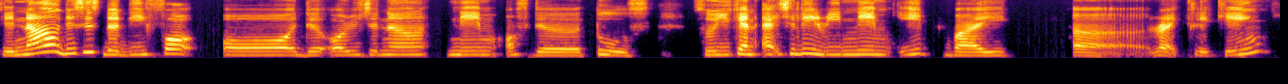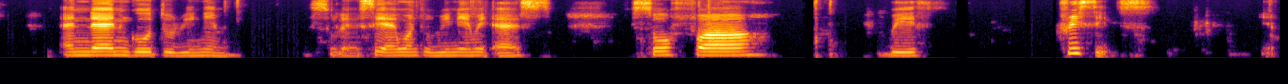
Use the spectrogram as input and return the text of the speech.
Okay, now this is the default or the original name of the tools. So you can actually rename it by uh, right clicking and then go to rename. So let's say I want to rename it as sofa with three seats. Yeah,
